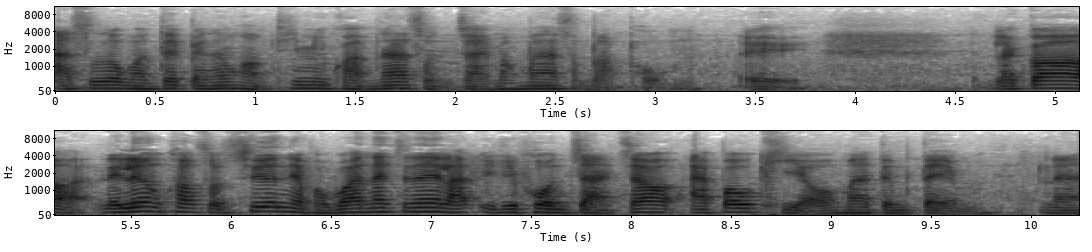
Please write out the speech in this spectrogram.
อัสโลวันเต้เป็นน้ำหอมที่มีความน่าสนใจมากๆสำหรับผม เออ แล้วก็ในเรื่องความสดชื่นเนี่ยผมว่าน่าจะได้รับอิทธิพลจากเจ้า Apple เขียวมาเต็มๆนะ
